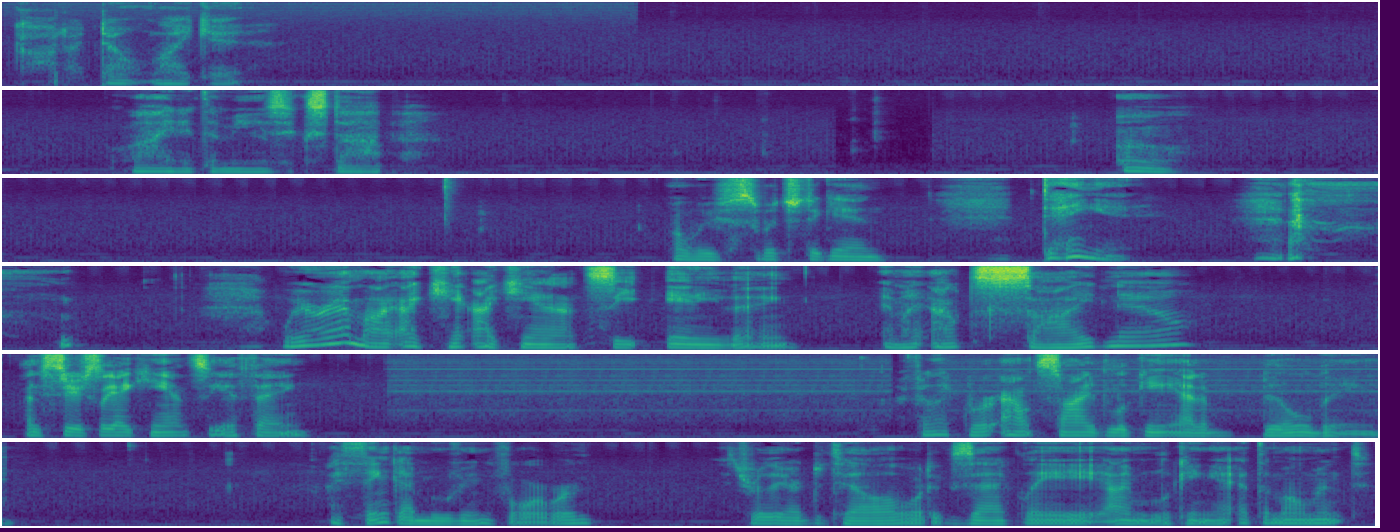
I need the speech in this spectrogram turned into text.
God, I don't like it. Why did the music stop? Oh. Oh, we've switched again. Dang it. Where am I? I can't I cannot see anything. Am I outside now? I seriously I can't see a thing. I feel like we're outside looking at a building. I think I'm moving forward. It's really hard to tell what exactly I'm looking at at the moment.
